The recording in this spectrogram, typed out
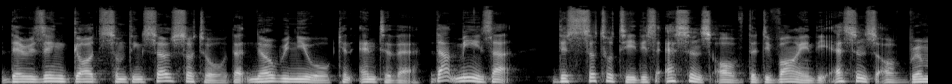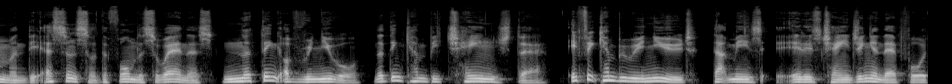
there is in God something so subtle that no renewal can enter there. That means that this subtlety, this essence of the divine, the essence of Brahman, the essence of the formless awareness, nothing of renewal, nothing can be changed there if it can be renewed, that means it is changing and therefore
